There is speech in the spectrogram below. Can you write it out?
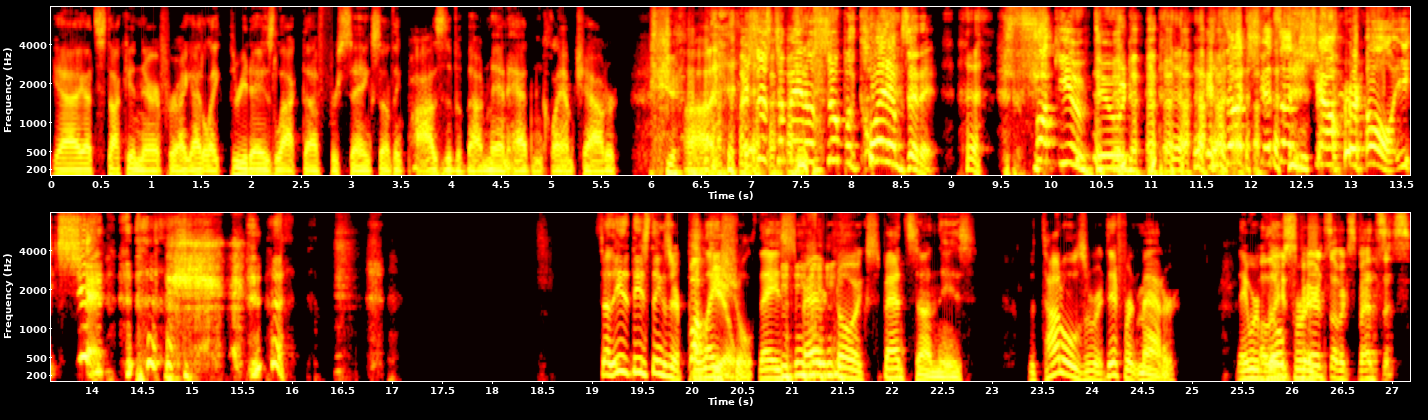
Yeah, I got stuck in there for I got like three days locked up for saying something positive about Manhattan clam chowder. Uh, There's just tomato soup with clams in it. Fuck you, dude. It's not. It's not shower at all. Eat shit. so these these things are Fuck you. palatial. They spared no expense on these. The tunnels were a different matter. They were Well, they built for some expenses.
